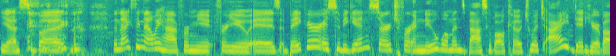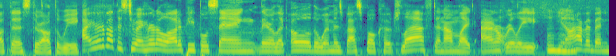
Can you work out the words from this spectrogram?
yes, but the next thing that we have from you for you is Baker is to begin search for a new women's basketball coach, which I did hear about this throughout the week. I heard about this too. I heard a lot of people saying they're like, "Oh, the women's basketball coach left," and I'm like, I don't really, you Mm-hmm. know, I haven't been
